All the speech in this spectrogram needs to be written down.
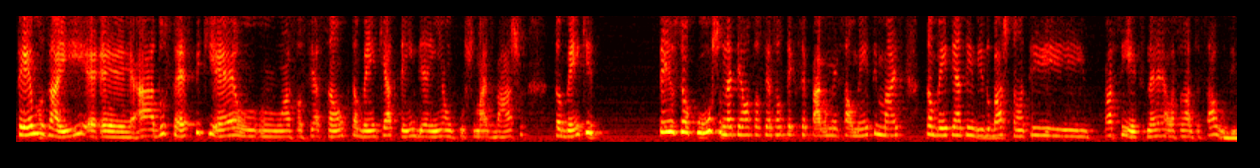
temos aí é, é, a do CESP, que é um, uma associação também que atende aí a um custo mais baixo, também que tem o seu custo, né? Tem uma associação que tem que ser paga mensalmente, mas também tem atendido bastante pacientes, né, relacionados à saúde.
